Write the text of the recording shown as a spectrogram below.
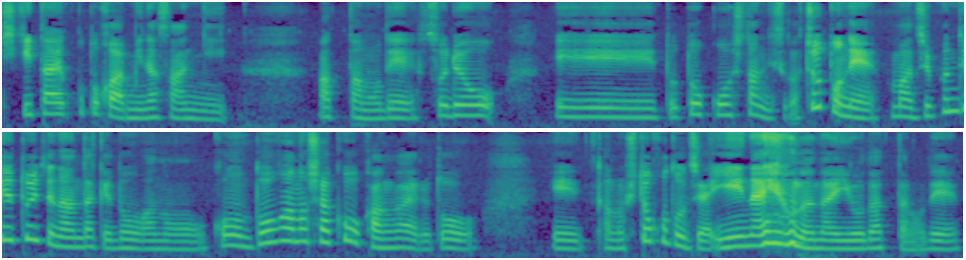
聞きたいことが皆さんにあったのでそれをえーと、投稿したんですが、ちょっとね、まあ自分で言っといてなんだけど、あの、この動画の尺を考えると、えー、あの、一言じゃ言えないような内容だったので、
